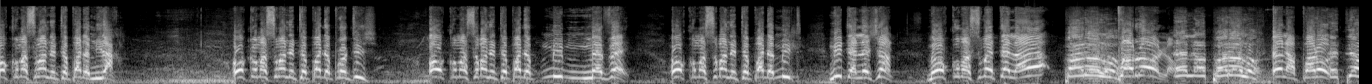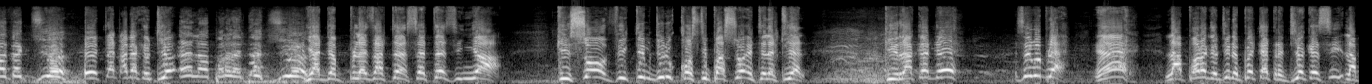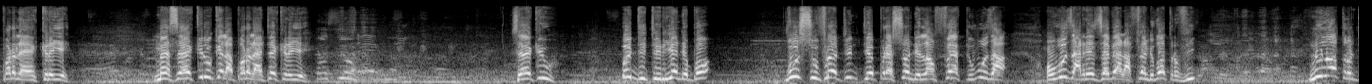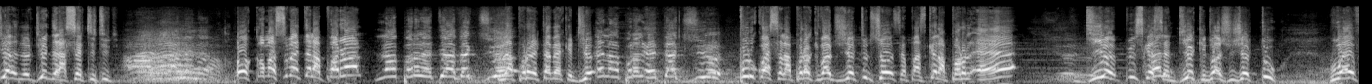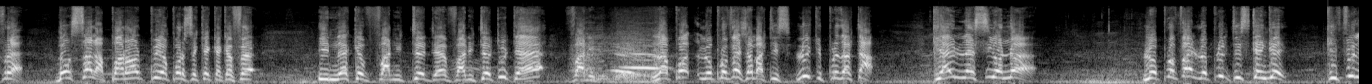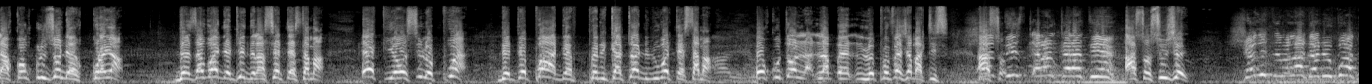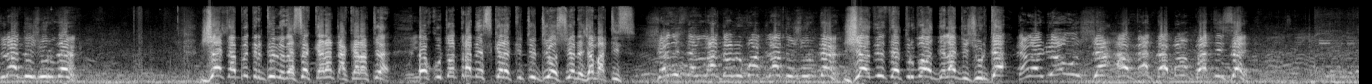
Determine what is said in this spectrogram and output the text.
Au commencement n'était pas de miracle. Au commencement n'était pas de prodige. Au commencement n'était pas de merveille. Au commencement n'était pas de mythe, ni de légende. Mais au commencement était là. Parole. Parole. Et la parole Et la parole était avec Dieu. était avec Dieu. Et la parole était Dieu. Il y a des plaisantins, certains ignares, qui sont victimes d'une constipation intellectuelle. Qui racontent des- S'il vous plaît, hein, la parole de Dieu ne peut être Dieu que si la parole est créée. Mais c'est écrit où que la parole a été créée. C'est écrit où Vous ne dites rien de bon. Vous souffrez d'une dépression de l'enfer que vous a, on vous a réservé à la fin de votre vie. Nous, notre Dieu est le Dieu de la certitude. Au commencement était la parole, La parole était avec Dieu. la parole était avec Dieu. Et la parole était Dieu. Pourquoi c'est la parole qui va juger toutes choses? C'est parce que la parole est Dieu, puisque c'est Dieu qui doit juger tout. Vous voyez, frère Donc, sans la parole, peu importe ce que quelqu'un fait, il n'est que vanité des vanités. Tout est vanité. L'apôtre- Le prophète Jean-Baptiste, lui qui présenta, qui a eu l'insigne honneur, le prophète le plus distingué, qui fut la conclusion des croyants, des envoyés de Dieu de l'Ancien Testament, et qui est aussi le point de départ des prédicateurs du Nouveau Testament. Écoutons la- la- euh, le prophète Jean-Baptiste à son- Jean 10, 40, 41. à son sujet. Jésus sera là de nouveau du lac du Jourdain. Jean chapitre 10, le verset 40 à 41. Écoutons très bien ce que l'Écriture dit au sujet de Jean-Baptiste. Jésus sera là de nouveau lac du Jourdain. Jésus s'est trouvé au-delà du Jourdain. Dans le lieu où Jean avait d'abord baptisé.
